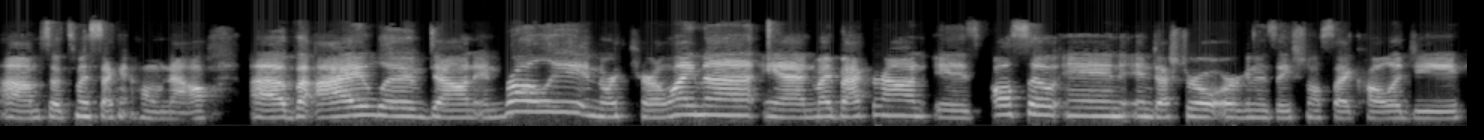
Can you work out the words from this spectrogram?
um, so it's my second home now. Uh, but I live down in Raleigh, in North Carolina, and my background is also in industrial organizational psychology.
